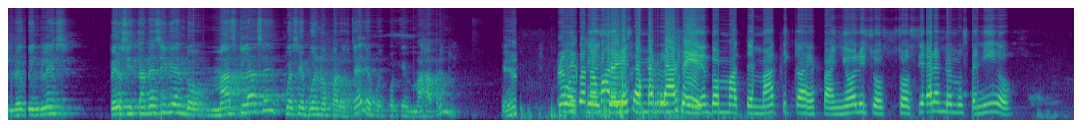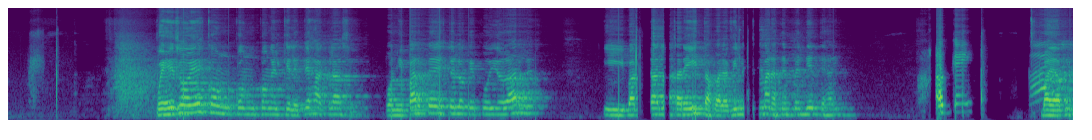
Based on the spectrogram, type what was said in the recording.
y luego inglés. Pero si están recibiendo más clases, pues es bueno para ustedes, pues porque más aprenden. ¿Eh? Porque estamos recibiendo matemáticas, español y so- sociales no hemos tenido. Pues eso es con, con- con el que les deja clase. Por mi parte, esto es lo que he podido darles. Y va a quedar la tareita para el fin de semana. Estén pendientes ahí. ok. Vaya, pues,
